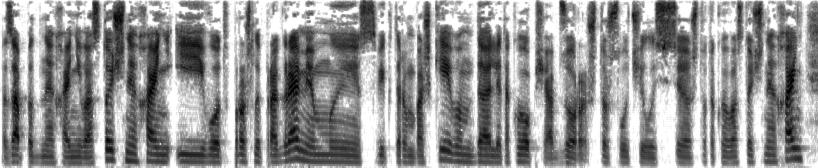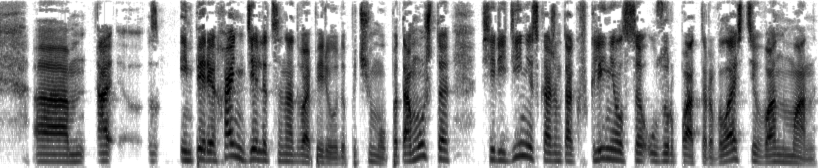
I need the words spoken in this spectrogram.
западная Хань и восточная Хань, и вот в прошлой программе мы с Виктором Башкеевым дали такой общий обзор, что случилось, э, что такое Восточная Хань. А, империя Хань делится на два периода. Почему? Потому что в середине, скажем так, вклинился узурпатор власти Ван Ман.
